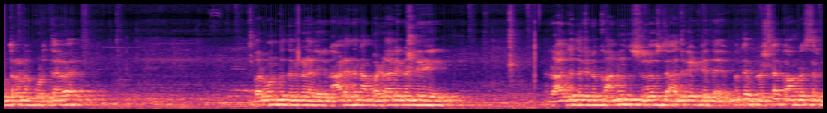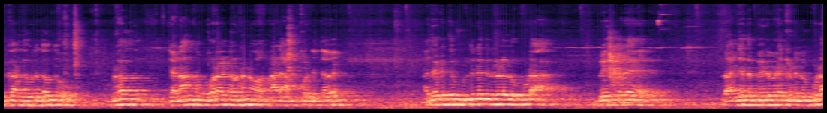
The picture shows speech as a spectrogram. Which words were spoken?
ಉತ್ತರವನ್ನು ಕೊಡ್ತೇವೆ. ಬರುವಂತ ದಿನಗಳಲ್ಲಿ, ನಾಳೆ ದಿನ ಬಳ್ಳಾರಿನಲ್ಲಿ ರಾಜ್ಯದಲ್ಲಿನ ಕಾನೂನು ಸುವ್ಯವಸ್ಥೆ ಹದಗೆಟ್ಟಿದೆ. ಮತ್ತೆ ಭ್ರಷ್ಟ ಕಾಂಗ್ರೆಸ್ ಸರ್ಕಾರದ ವಿರುದ್ಧ ಒಂದು ಬೃಹತ್ ಜನಾಂಗ ಹೋರಾಟವನ್ನು ನಾವು ನಾಳೆ ಹಮ್ಮಿಕೊಂಡಿದ್ದೇವೆ. ಅದೇ ರೀತಿ ಮುಂದಿನ ದಿನಗಳಲ್ಲೂ ಕೂಡ ಬೇರೆ ಬೇರೆ ರಾಜ್ಯದ ಬೇರೆ ಬೇರೆ ಕಡೆಯಲ್ಲೂ ಕೂಡ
